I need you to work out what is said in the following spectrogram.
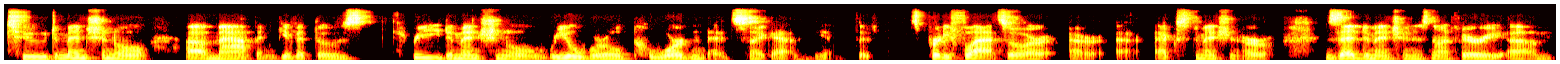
two-dimensional uh, map and give it those three-dimensional real-world coordinates, like uh, you know, it's pretty flat, so our, our, our, x dimension or z dimension is not very um,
